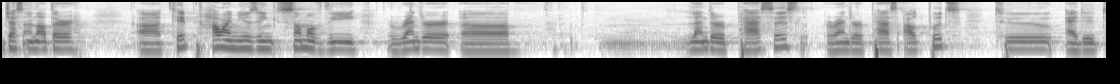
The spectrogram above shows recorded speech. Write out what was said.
just another uh, tip, how I'm using some of the render uh, render passes, render pass outputs to edit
